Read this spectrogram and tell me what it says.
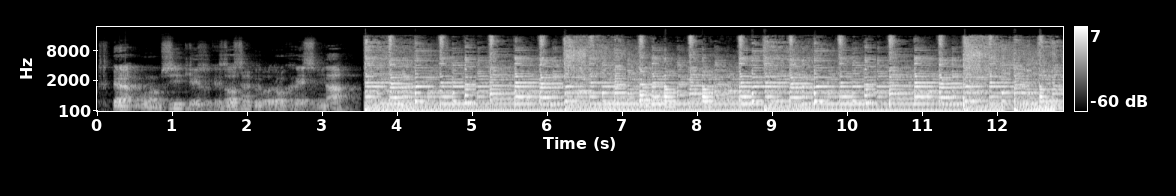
특별한 부분 없이 계속해서 살펴보도록 하겠습니다. Thank you.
